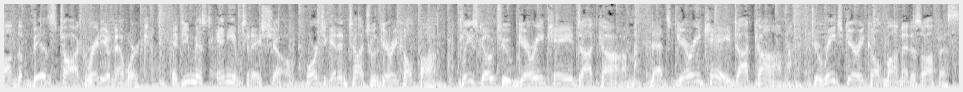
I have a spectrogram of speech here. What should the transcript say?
on the Biz Talk Radio Network. If you missed any of today's show or to get in touch with Gary Kaltbaum, please go to GaryK.com. That's GaryK.com. To reach Gary Kaltbaum at his office,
